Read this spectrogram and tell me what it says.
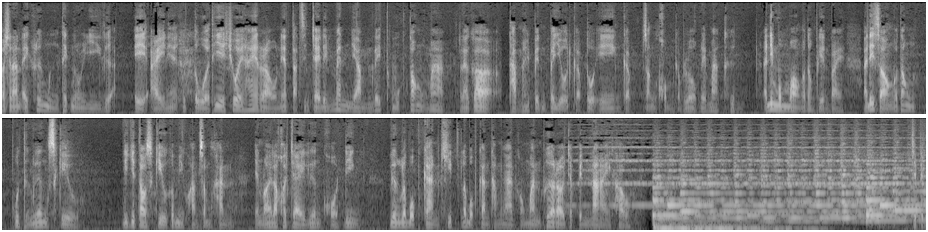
ราะฉะนั้นไอ้เครื่องมือเทคโนโลยีหรือ AI เนี่ยคือตัวที่จะช่วยให้เราเนี่ยตัดสินใจได้แม่นยำได้ถูกต้องมาก แล้วก็ทำให้เป็นประโยชน์กับตัวเองกับสังคมกับโลกได้มากขึ้น อันนี้มุมมองก็ต้องเปลี่ยนไป อันที่สองก็ต้องพูดถึงเรื่อง skill digital skill ก็มีความสำคัญ อย่างน้อยเราเข้าใจเรื่อง coding เรื่องระบบการคิดระบบการทำงานของมัน เพื่อเราจะเป็นนายเขา จะเป็น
